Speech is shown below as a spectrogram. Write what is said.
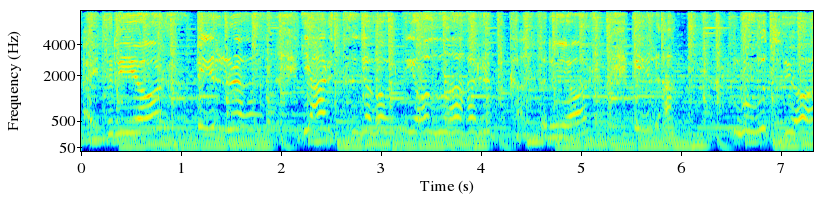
Caydırıyor bir Yartıyor yollar Kandırıyor bir Vutuyor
